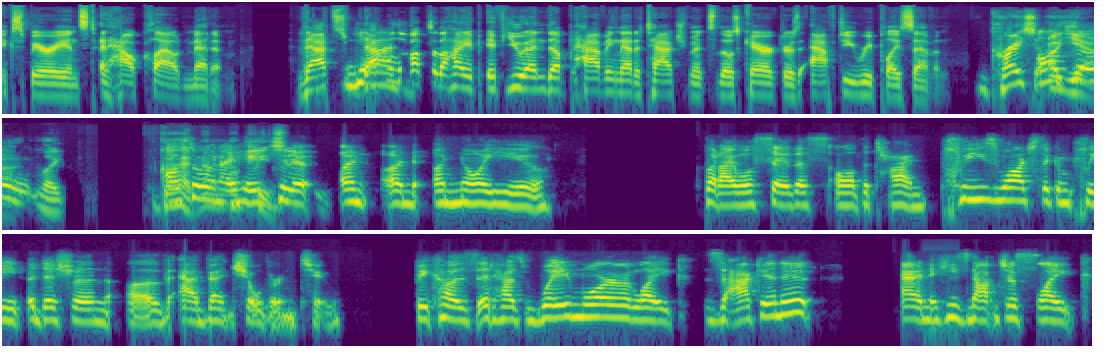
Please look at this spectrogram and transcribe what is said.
experienced and how Cloud met him. That's yeah. that will live up to the hype if you end up having that attachment to those characters after you replay seven. Christ, also, oh yeah, like also, ahead. and no, I hate to un- un- annoy you, but I will say this all the time: please watch the complete edition of Advent Children two, because it has way more like Zack in it, and he's not just like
